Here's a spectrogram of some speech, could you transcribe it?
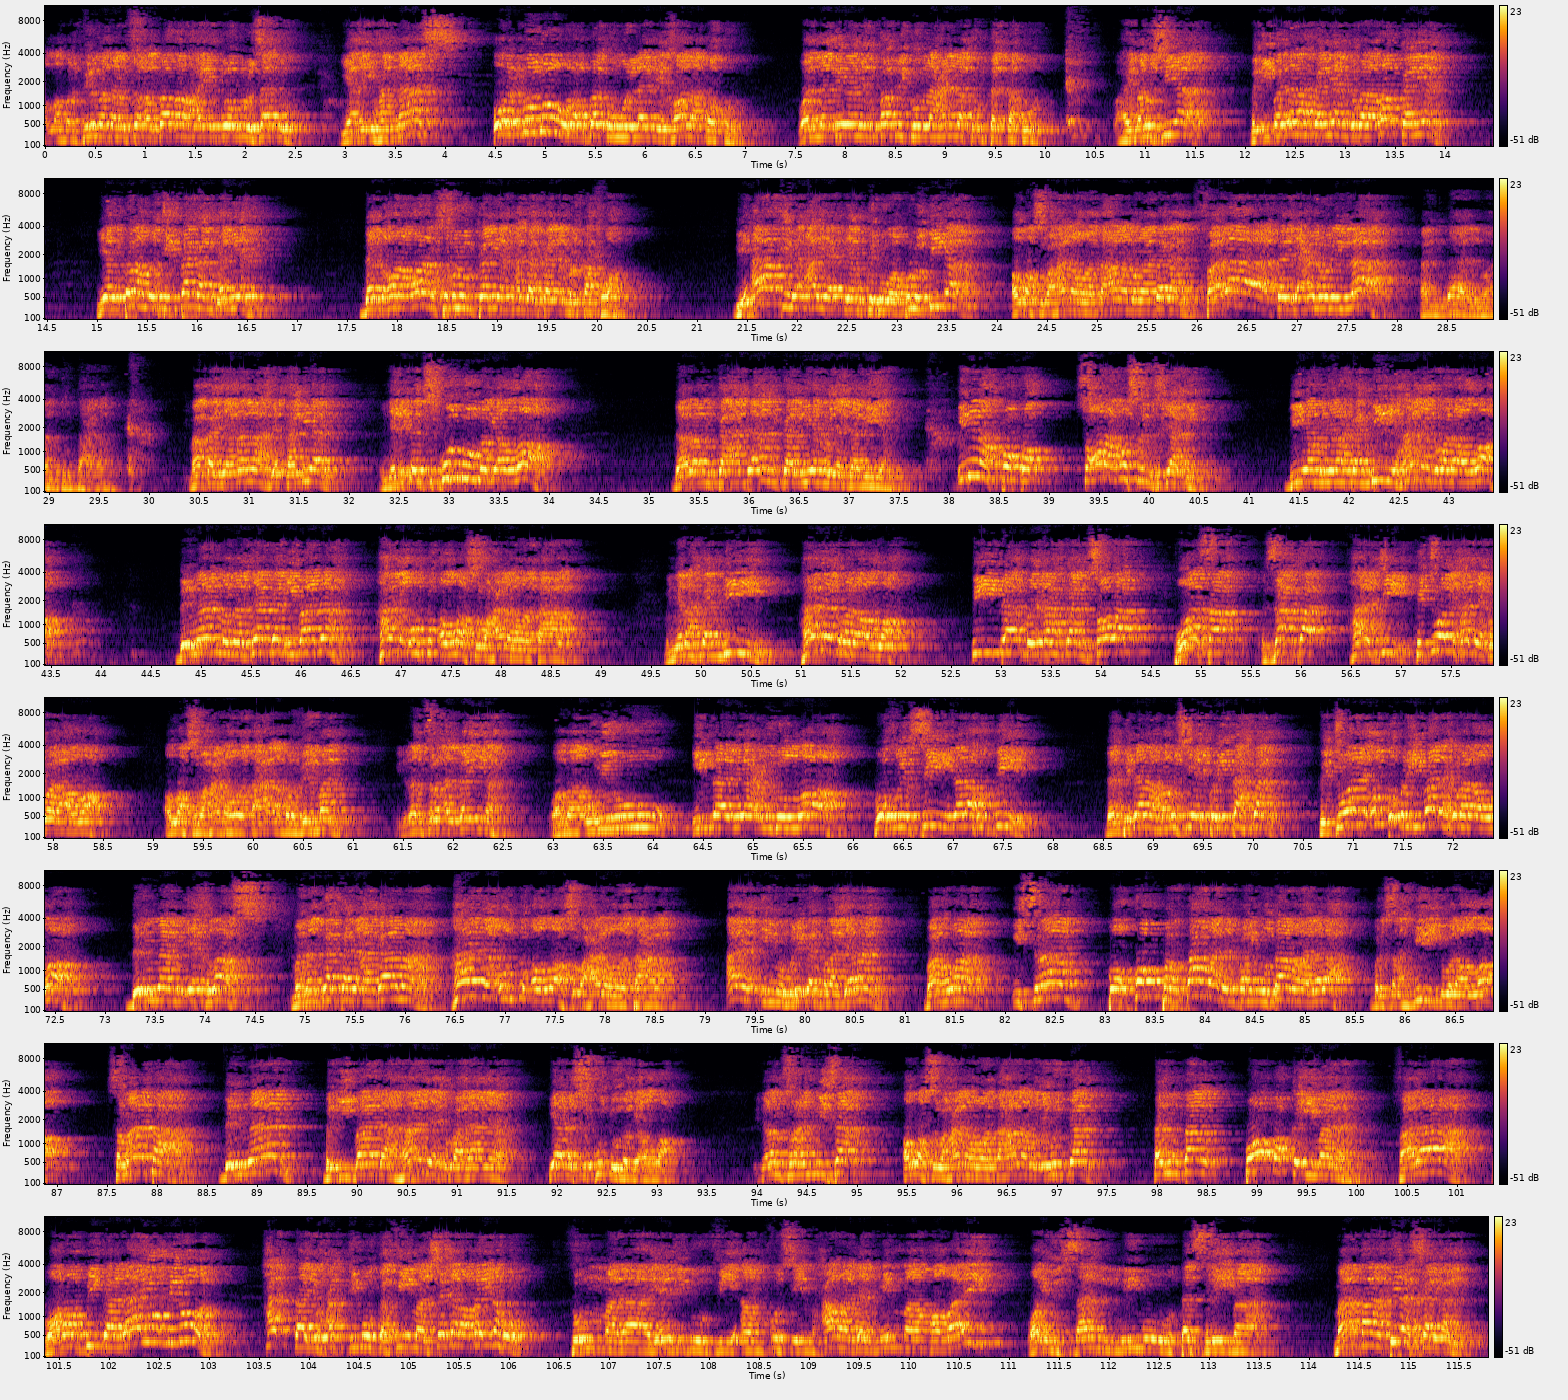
Allah berfirman dalam surah Al-Baqarah ayat 21. Ya ayuhan nas, u'budu rabbakumul ladzi khalaqakum walladzina min qablikum la'allakum tattaqun. Wahai manusia, Beribadahlah kalian kepada Rabb kalian yang telah menciptakan kalian dan orang-orang sebelum kalian agar kalian bertakwa. Di akhir ayat yang ke-23 Allah Subhanahu wa taala mengatakan, "Fala taj'alu lillah andadan wa antum ta'lamun." Maka janganlah kalian menjadikan sekutu bagi Allah dalam keadaan kalian menyadarinya. Inilah pokok seorang muslim sejati. Dia menyerahkan diri hanya kepada Allah dengan mengerjakan ibadah hanya untuk Allah Subhanahu wa taala. Menyerahkan diri hanya kepada Allah. Tidak menyerahkan sholat, puasa, zakat, haji kecuali hanya. Allah Subhanahu wa taala berfirman di dalam surat Al-Baqarah, "Wa ma umiru illa liya'budullah mukhlishina lahu-din." Dan tidaklah manusia diperintahkan kecuali untuk beribadah kepada Allah dengan ikhlas menegakkan agama hanya untuk Allah Subhanahu wa taala. Ayat ini memberikan pelajaran bahwa Islam pokok pertama dan paling utama adalah berserah diri kepada Allah semata dengan beribadah hanya kepadanya. Tiada sekutu bagi Allah. Di dalam surah An-Nisa Allah Subhanahu wa taala menyebutkan tentang pokok keimanan. Fala wa rabbika la yu'minun hatta yuhaqqimuka fima shajara bainahum thumma la yajidu fi anfusihim harajan mimma qadait wa yusallimu taslima. Maka tidak sekali-kali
